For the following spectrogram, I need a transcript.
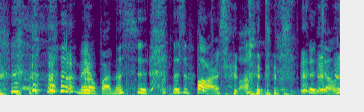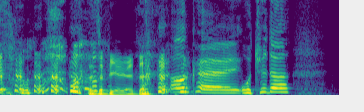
没有吧？那是那是 bars 吧？在讲什么那是别人的。？OK，我觉得。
